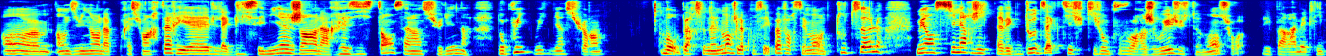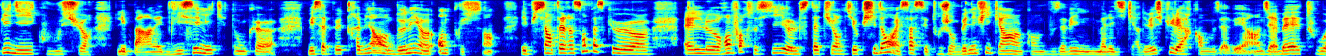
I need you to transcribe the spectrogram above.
en, diminuant la pression artérielle, la glycémie à jeun, la résistance à l'insuline. Donc oui, oui, bien sûr. Hein. Bon, personnellement, je la conseille pas forcément toute seule, mais en synergie avec d'autres actifs qui vont pouvoir jouer justement sur les paramètres lipidiques ou sur les paramètres glycémiques. Donc, euh, mais ça peut très bien en donner euh, en plus. Hein. Et puis c'est intéressant parce que euh, elle renforce aussi le statut antioxydant et ça c'est toujours bénéfique hein, quand vous avez une maladie cardiovasculaire, quand vous avez un diabète ou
